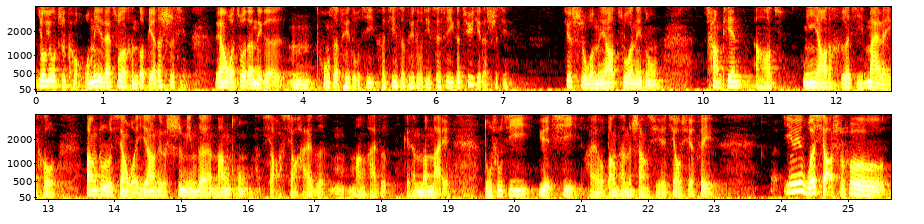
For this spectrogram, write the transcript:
悠悠之口，我们也在做很多别的事情。比方我做的那个，嗯，红色推土机和金色推土机，这是一个具体的事情，就是我们要做那种唱片，然后民谣的合集卖了以后，帮助像我一样那个失明的盲童小小孩子、盲孩子，给他们买读书机、乐器，还有帮他们上学交学费。因为我小时候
